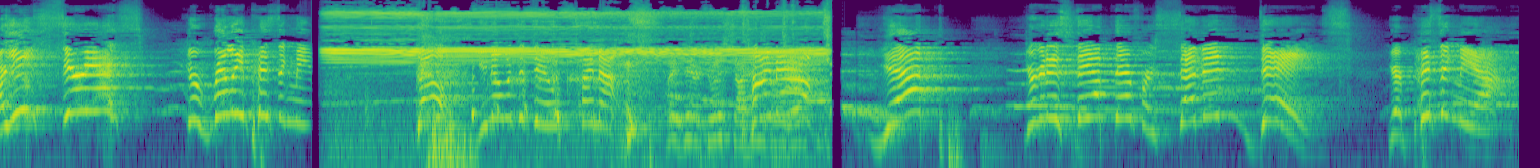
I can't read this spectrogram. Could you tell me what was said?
Are you serious? You're really pissing me. Go. You know what to do. Time out. Hey, Derek, do you want a? Time out. Yep. You're gonna stay up there for seven days. You're pissing me off.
